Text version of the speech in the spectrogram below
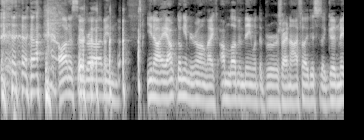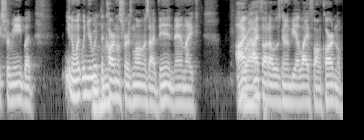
Honestly, bro. I mean, you know, I, don't get me wrong. Like, I'm loving being with the Brewers right now. I feel like this is a good mix for me. But, you know, when, when you're with mm-hmm. the Cardinals for as long as I've been, man, like, I, right. I thought I was going to be a lifelong Cardinal.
